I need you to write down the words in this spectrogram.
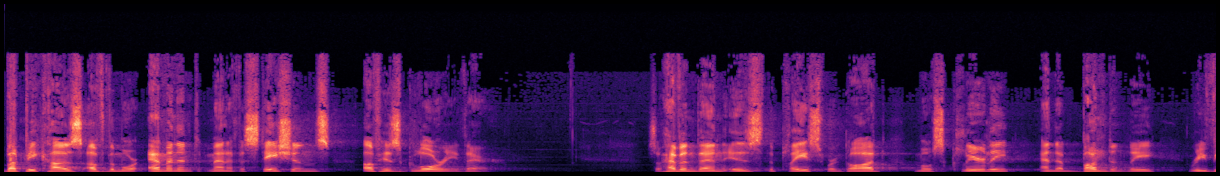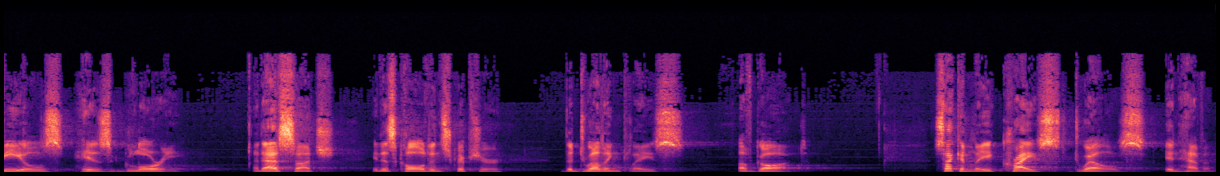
but because of the more eminent manifestations of his glory there. So, heaven then is the place where God most clearly and abundantly reveals his glory. And as such, it is called in Scripture the dwelling place of God. Secondly, Christ dwells in heaven.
